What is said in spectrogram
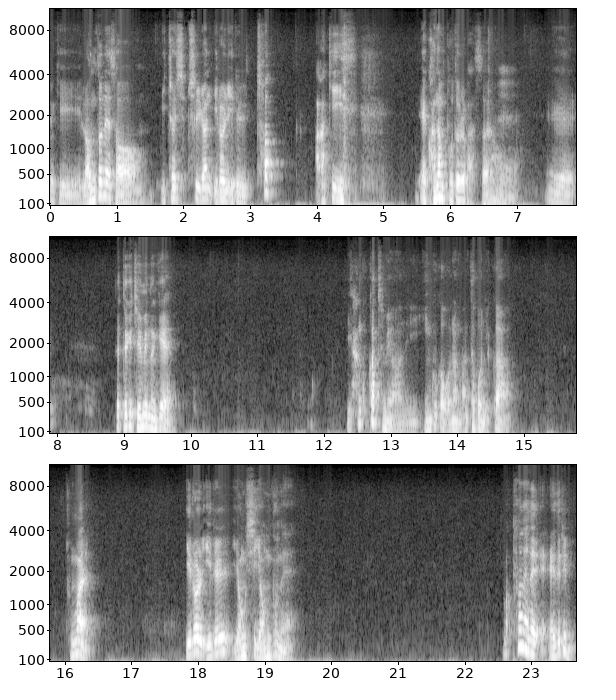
여기 런던에서 2017년 1월 1일 첫 아기에 관한 보도를 봤어요. 예. 예. 되게 재밌는 게, 이 한국 같으면 이 인구가 워낙 많다 보니까, 정말 1월 1일 0시 0분에 막 태어난 애- 애들이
